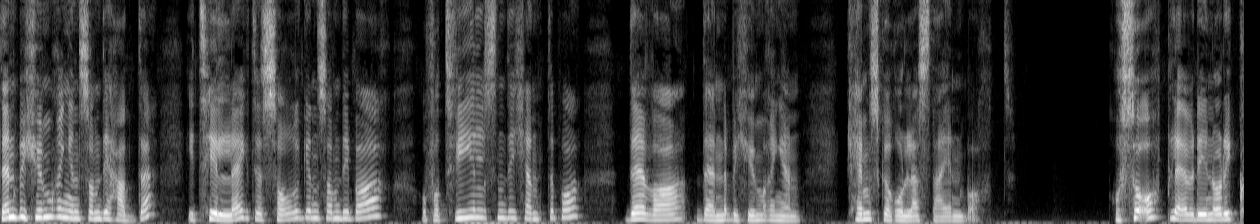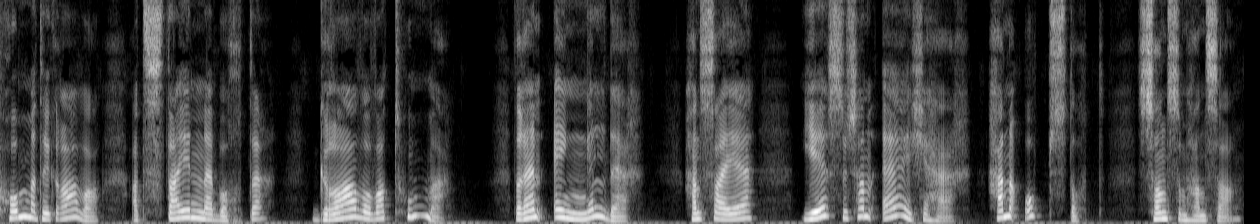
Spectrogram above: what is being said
Den bekymringen som de hadde, i tillegg til sorgen som de bar, og fortvilelsen de kjente på, det var denne bekymringen, hvem skal rulle steinen bort? Og så opplever de når de kommer til grava, at steinen er borte, grava var tomme. Det er en engel der. Han sier, Jesus han er ikke her, han er oppstått, sånn som han sa.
